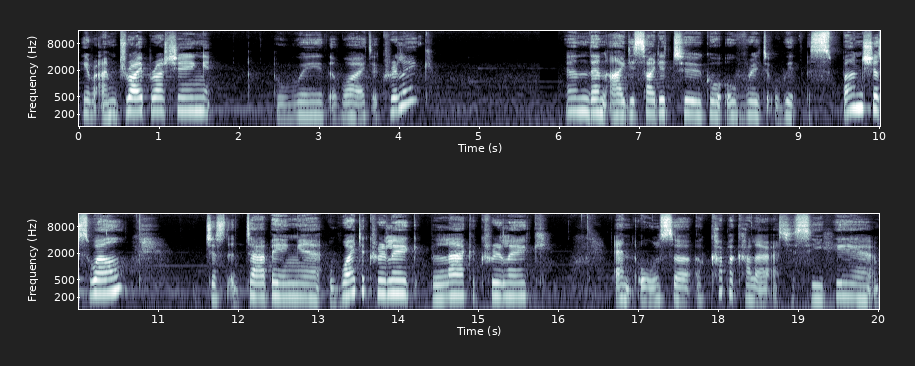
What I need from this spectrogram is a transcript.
Here I'm dry brushing with a white acrylic. And then I decided to go over it with a sponge as well. Just dabbing uh, white acrylic, black acrylic, and also a copper color as you see here.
